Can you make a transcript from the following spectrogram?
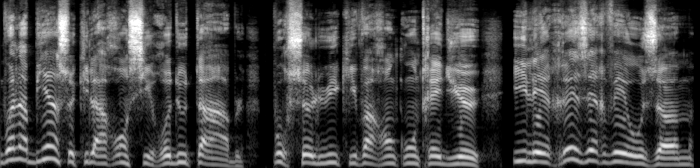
Voilà bien ce qui la rend si redoutable pour celui qui va rencontrer Dieu. Il est réservé aux hommes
